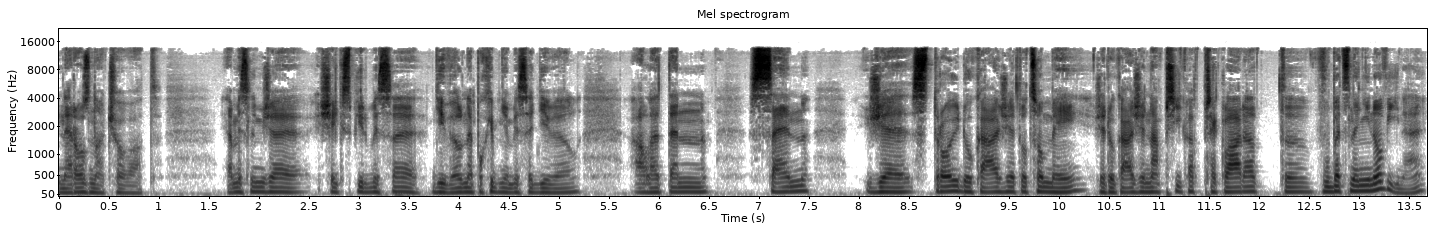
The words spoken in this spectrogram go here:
neroznačovat. Já myslím, že Shakespeare by se divil, nepochybně by se divil, ale ten sen že stroj dokáže to, co my, že dokáže například překládat, vůbec není nový, ne?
